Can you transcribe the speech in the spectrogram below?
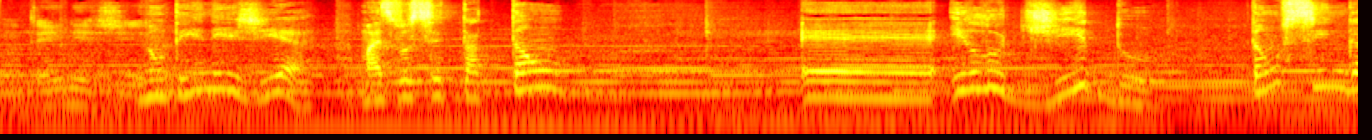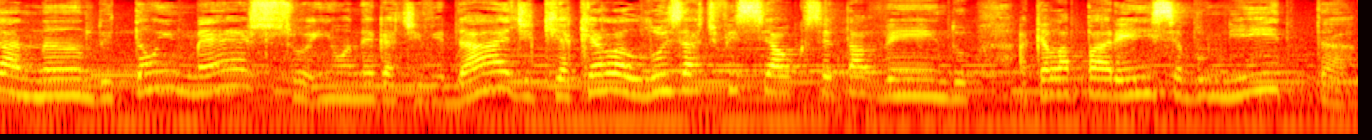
Não tem energia. Não tem energia. Mas você tá tão é, iludido, tão se enganando e tão imerso em uma negatividade que aquela luz artificial que você tá vendo, aquela aparência bonita,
